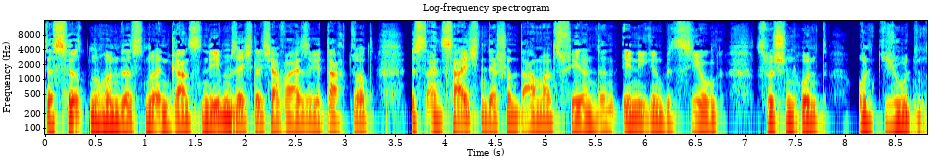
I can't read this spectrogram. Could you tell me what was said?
des Hirtenhundes nur in ganz nebensächlicher Weise gedacht wird, ist ein Zeichen der schon damals fehlenden innigen Beziehung zwischen Hund und Juden.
